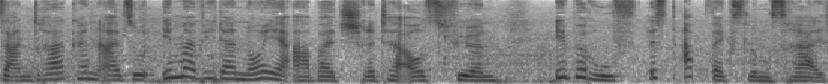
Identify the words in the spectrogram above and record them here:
Sandra kann also immer wieder neue Arbeitsschritte ausführen. Ihr Beruf ist abwechslungsreich.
